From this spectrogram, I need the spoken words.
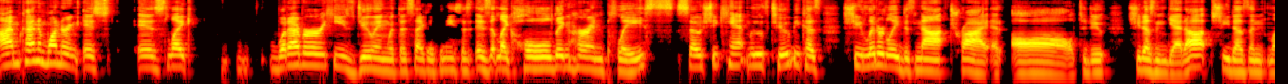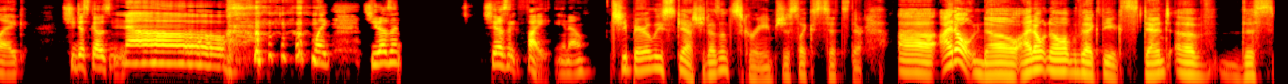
i'm kind of wondering is is like whatever he's doing with the psychokinesis is it like holding her in place so she can't move too? Because she literally does not try at all to do she doesn't get up she doesn't like she just goes no. Like she doesn't she doesn't fight you know? She barely yeah she doesn't scream she just like sits there. Uh i don't know i don't know like the extent of this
